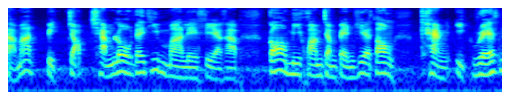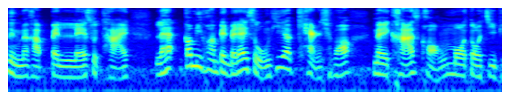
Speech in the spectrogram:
สามารถปิดจ็อบแชมป์โลกได้ที่มาเลเซียครับ ก็มีความจำเป็นที่จะต้อง แข่งอีกเรสหนึ่งนะครับ เป็นเรสสุดท้าย และก็มีความเป็นไปได้สูงที่จะแข่งเฉพาะในคลาสของ MotoGP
